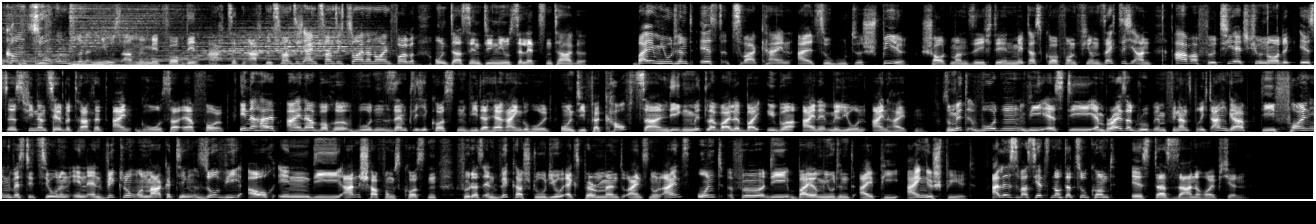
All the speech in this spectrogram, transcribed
Willkommen zu unseren News am Mittwoch, den 18.08.2021 zu einer neuen Folge und das sind die News der letzten Tage. Biomutant ist zwar kein allzu gutes Spiel, schaut man sich den Metascore von 64 an, aber für THQ Nordic ist es finanziell betrachtet ein großer Erfolg. Innerhalb einer Woche wurden sämtliche Kosten wieder hereingeholt und die Verkaufszahlen liegen mittlerweile bei über eine Million Einheiten. Somit wurden, wie es die Embracer Group im Finanzbericht angab, die vollen Investitionen in Entwicklung und Marketing sowie auch in die Anschaffungskosten für das Entwicklerstudio Experiment 101 und für die Biomutant IP eingespielt. Alles, was jetzt noch dazu kommt, ist das Sahnehäubchen.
